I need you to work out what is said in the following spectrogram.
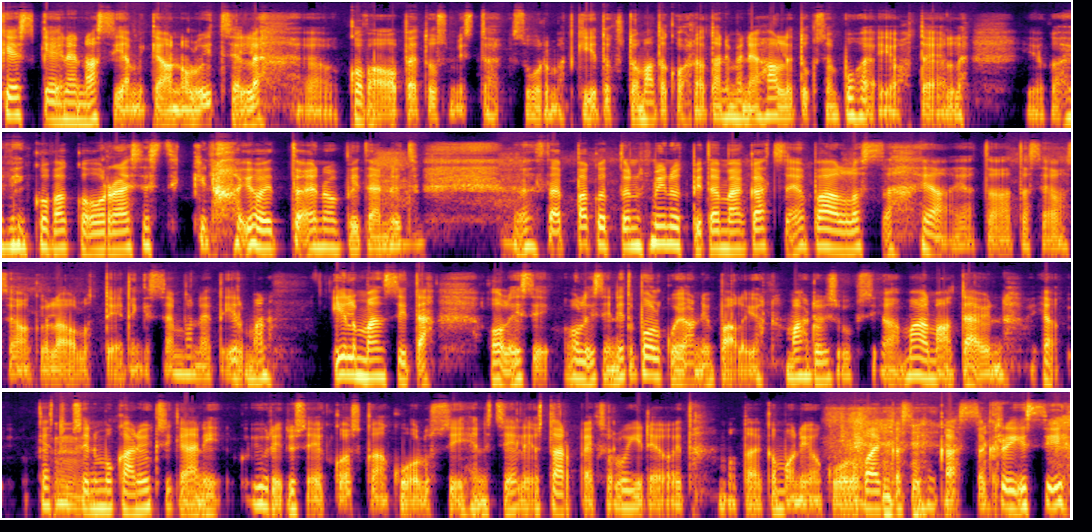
keskeinen asia, mikä on ollut itselle kova opetus, mistä suurimmat kiitokset omalta kohdalta niin menee hallituksen puheenjohtajalle, joka hyvin kovakouraisestikin ajoittain on pitänyt tai pakottanut minut pitämään katseen pallossa. Ja, ja tuota, se, on, se on kyllä ollut tietenkin semmoinen, että ilman, ilman sitä olisi, olisi niitä polkuja on niin paljon, mahdollisuuksia, maailma on täynnä. Ja käsitykseni mm. mukaan yksikään niin yritys ei ole koskaan kuollut siihen, että siellä ei ole tarpeeksi ollut ideoita, mutta aika moni on kuollut vaikka siihen kassakriisiin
